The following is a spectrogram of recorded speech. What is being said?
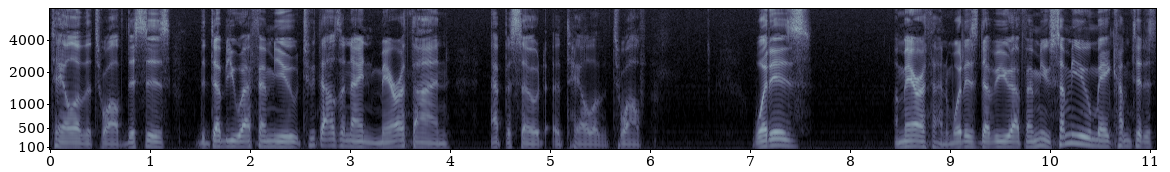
Tale of the Twelve. This is the WFMU 2009 marathon episode of Tale of the Twelve. What is a marathon? What is WFMU? Some of you may come to this,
